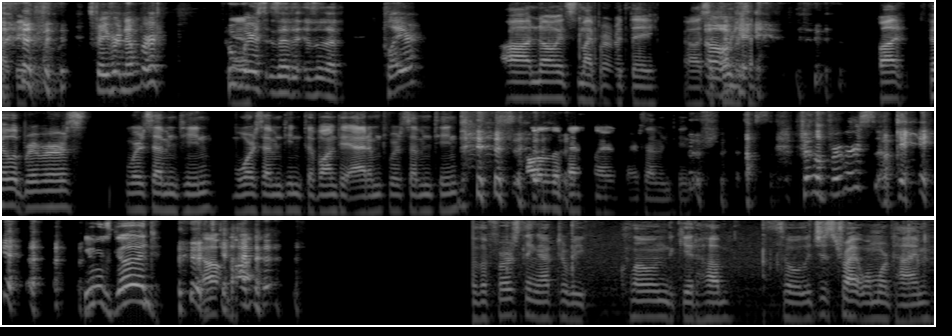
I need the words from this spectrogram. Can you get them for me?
my favorite number. Favorite number? Who Yeah. wears? Is it? Is it a player? Uh, no, it's my birthday, uh, Oh, okay. But Philip Rivers wears 17, wore 17. Davante Adams wears 17. All of the best players wear 17. Philip Rivers. Okay. He was good. Oh, So the first thing after we clone the GitHub, so let's just try it one more time.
